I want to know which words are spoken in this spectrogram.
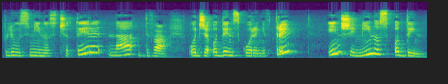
плюс-мінус 4 на 2. Отже, один з коренів 3, інший мінус 1.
